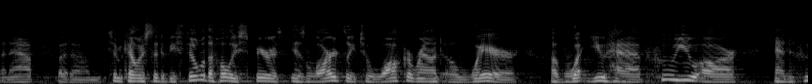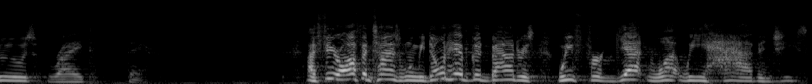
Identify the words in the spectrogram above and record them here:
an app, but um, Tim Keller said to be filled with the Holy Spirit is largely to walk around aware of what you have, who you are, and who's right there. I fear oftentimes when we don't have good boundaries, we forget what we have in Jesus.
